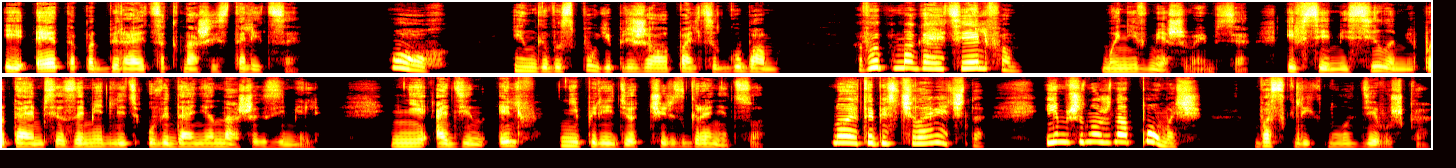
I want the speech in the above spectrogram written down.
И это подбирается к нашей столице. Ох! Инга в испуге прижала пальцы к губам. Вы помогаете эльфам? Мы не вмешиваемся и всеми силами пытаемся замедлить увядание наших земель. Ни один эльф не перейдет через границу. Но это бесчеловечно. Им же нужна помощь, воскликнула девушка.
